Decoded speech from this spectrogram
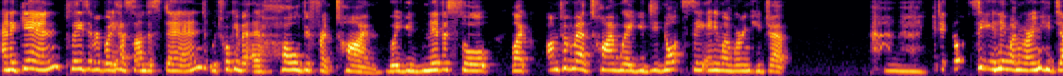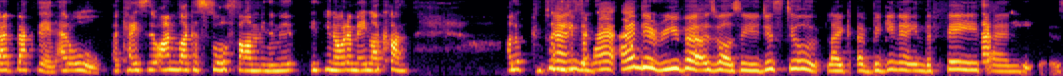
And again, please everybody has to understand we're talking about a whole different time where you never saw like I'm talking about a time where you did not see anyone wearing hijab. Mm. You did not see anyone wearing hijab back then at all. Okay, so I'm like a sore thumb in the you know what I mean? Like I'm I look completely and, different. And a revert as well. So you're just still like a beginner in the faith exactly. and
